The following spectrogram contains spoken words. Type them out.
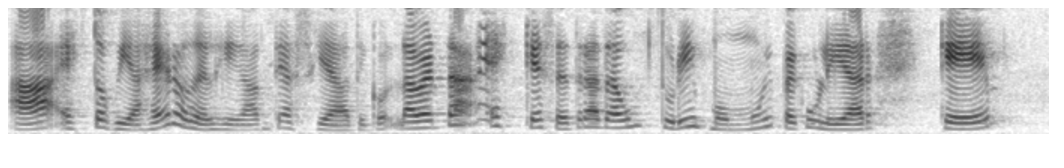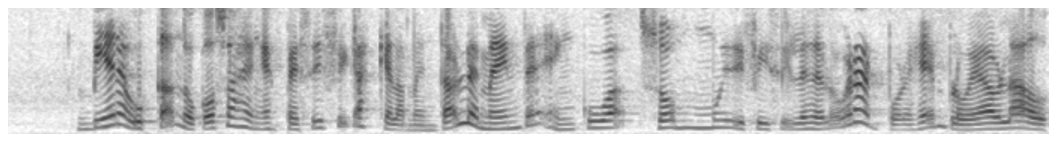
a estos viajeros del gigante asiático? La verdad es que se trata de un turismo muy peculiar que viene buscando cosas en específicas que lamentablemente en Cuba son muy difíciles de lograr. Por ejemplo, he hablado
